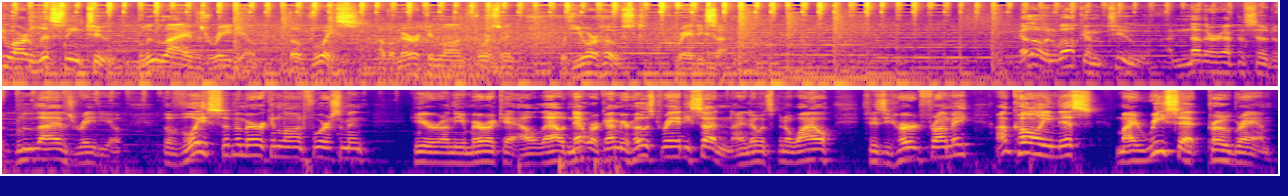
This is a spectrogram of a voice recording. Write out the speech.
You are listening to Blue Lives Radio, the voice of American law enforcement, with your host, Randy Sutton. Hello, and welcome to another episode of Blue Lives Radio, the voice of American law enforcement, here on the America Out Loud Network. I'm your host, Randy Sutton. I know it's been a while since you heard from me. I'm calling this my reset program.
